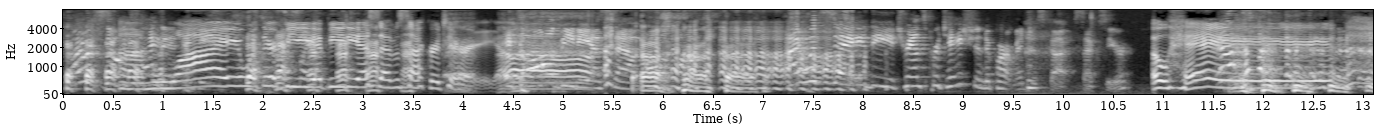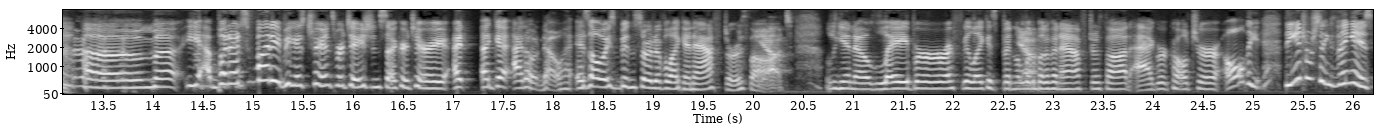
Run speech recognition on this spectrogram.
one. I was so Um, excited. why would there be a BDSM secretary? It's all Uh, BDSM. I would say the transportation department just got sexier. Oh hey, um, yeah, but it's funny because transportation secretary, I, I I don't know, has always been sort of like an afterthought. You know, labor, I feel like it's been a Yeah. little bit of an afterthought. Agriculture, all the the interesting thing is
